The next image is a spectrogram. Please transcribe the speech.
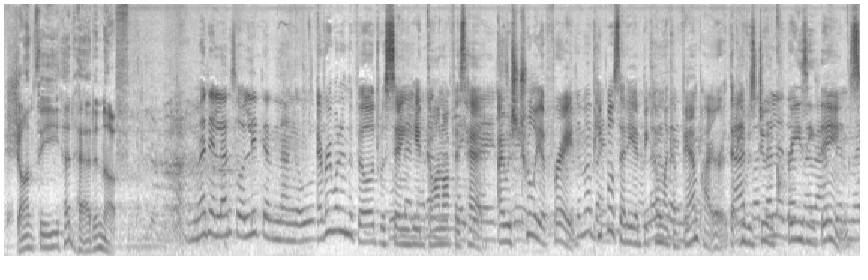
Shanti had had enough. Everyone in the village was saying he had gone off his head. I was truly afraid. People said he had become like a vampire, that he was doing crazy things.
